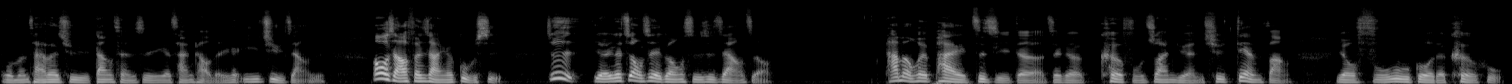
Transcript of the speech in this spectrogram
我们才会去当成是一个参考的一个依据这样子。那我想要分享一个故事，就是有一个中介公司是这样子哦，他们会派自己的这个客服专员去电访有服务过的客户。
